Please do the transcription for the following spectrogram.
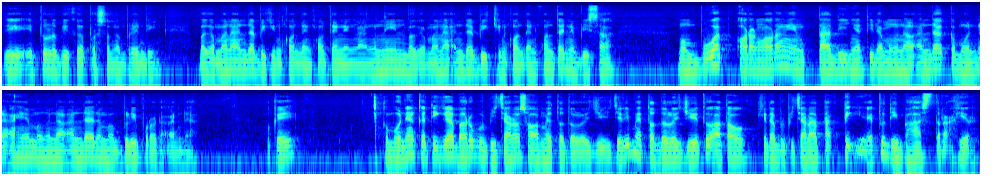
Jadi itu lebih ke personal branding. Bagaimana Anda bikin konten-konten yang ngangenin, bagaimana Anda bikin konten-konten yang bisa membuat orang-orang yang tadinya tidak mengenal Anda kemudian akhirnya mengenal Anda dan membeli produk Anda. Oke. Okay? Kemudian ketiga baru berbicara soal metodologi. Jadi metodologi itu atau kita berbicara taktik yaitu dibahas terakhir.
